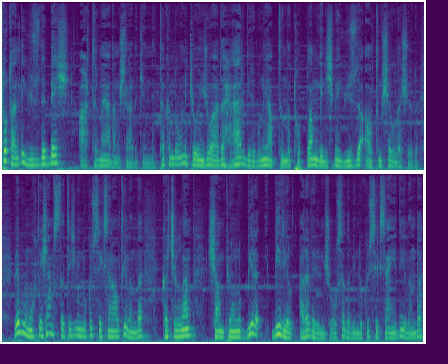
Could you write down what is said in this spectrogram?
Totalde yüzde beş artırmaya adamışlardı kendini. Takımda 12 oyuncu vardı. Her biri bunu yaptığında toplam gelişme %60'a ulaşıyordu. Ve bu muhteşem strateji 1986 yılında kaçırılan şampiyonluk bir, bir yıl ara verilmiş olsa da 1987 yılında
